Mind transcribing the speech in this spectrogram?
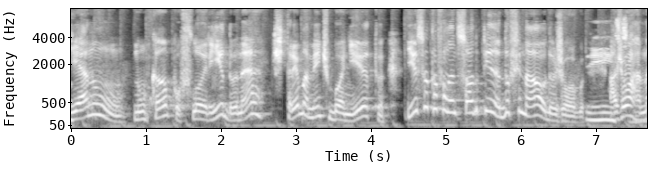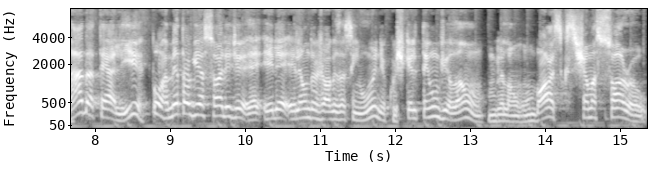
E é num, num campo florido, né? Extremamente bonito. E isso eu tô falando só do, do final do jogo. A Isso. jornada até ali, porra, Metal Gear Solid, é- ele, ele é um dos jogos assim únicos que ele tem um vilão, um vilão, um boss que se chama Sorrow.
